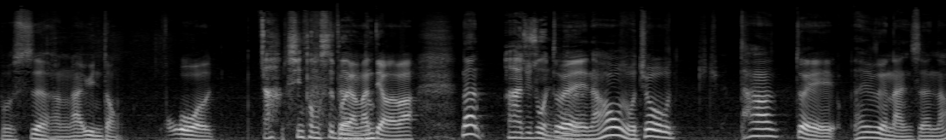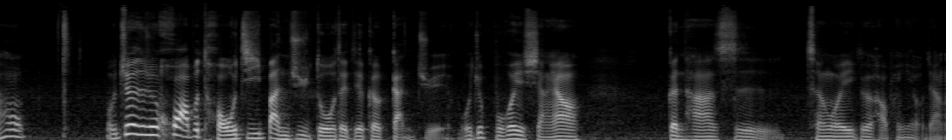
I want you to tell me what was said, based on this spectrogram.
不是很爱运动，我啊，新同事不对啊蛮屌的吧？那啊，他去做你们对，然后我就他对他就是个男生，然后我觉得就是话不投机半句多的这个感觉，我就不会想要跟他是成为一个好朋友这样。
